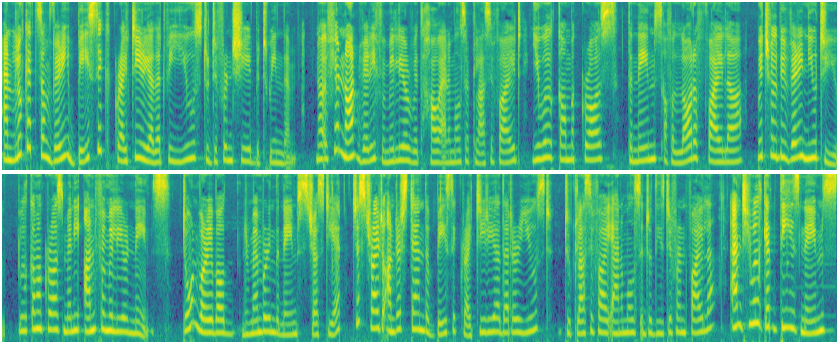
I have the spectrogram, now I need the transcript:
and look at some very basic criteria that we use to differentiate between them. Now, if you're not very familiar with how animals are classified, you will come across the names of a lot of phyla which will be very new to you. You will come across many unfamiliar names. Don't worry about remembering the names just yet. Just try to understand the basic criteria that are used to classify animals into these different phyla and you will get these names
